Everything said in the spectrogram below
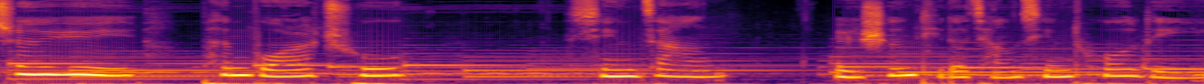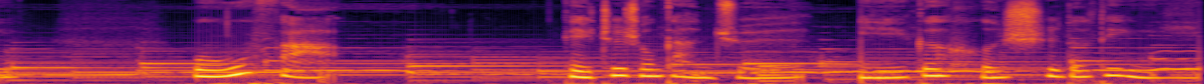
正欲喷薄而出，心脏与身体的强行脱离，我无法给这种感觉以一个合适的定义，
